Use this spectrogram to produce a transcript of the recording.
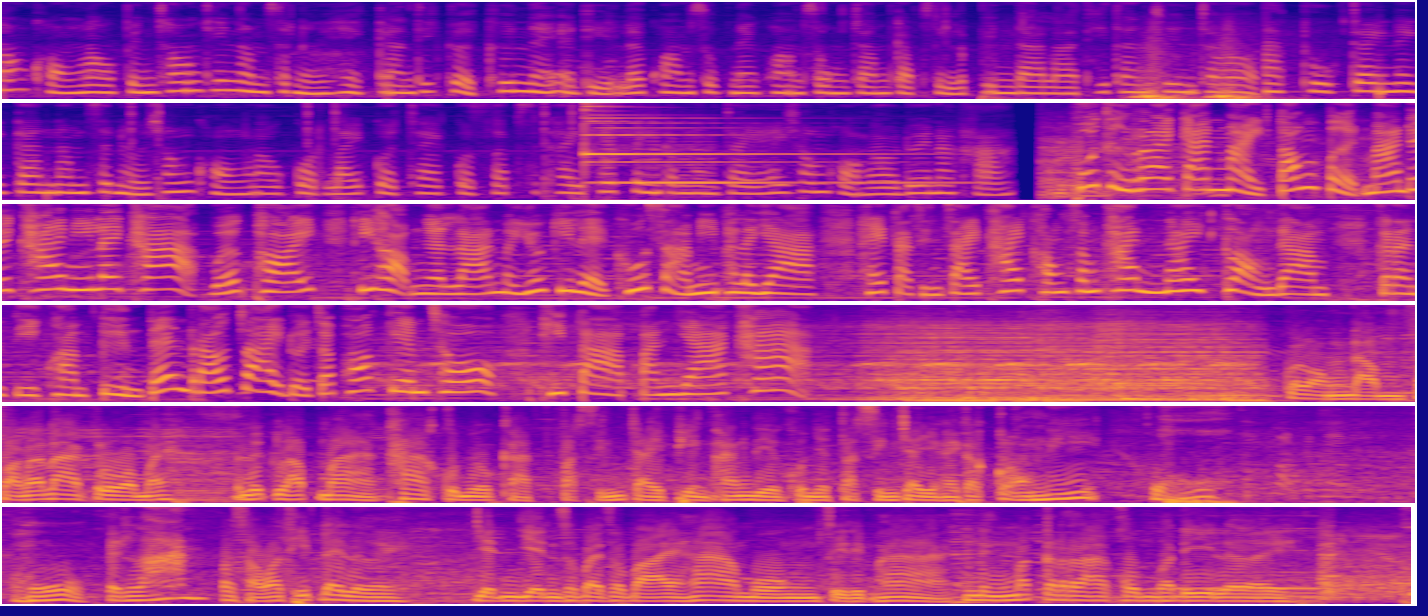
ช่องของเราเป็นช่องที่นำเสนอเหตุการณ์ที่เกิดขึ้นในอดีต และความสุขในความทรงจำกับศิลปินดาราที่ท่านชื่นชอบ หากถูกใจในการนำเสนอช่องของเรากดไลค์กดแชร์กด Subscribe เพื่อเป็นกำลังใจให้ช่องของเราด้วยนะคะ พูดถึงรายการใหม่ต้องเปิดมาด้วยค่ายนี้เลยค่ะ Workpoint ที่หอบเงินล้านมายุกิเลสคู่สามีภรรยา ให้ตัดสินใจท้ายของสำคัญในกล่องดำการันตีความตื่นเต้นเร้าใจ โดยเฉพาะเกมโชว์พิตาปัญญาค่ะ กล่องดำฟังแล้วน่ากลัวไหม ลึกลับมาก ถ้าคุณมีโอกาสตัดสินใจเพียงครั้งเดียวคุณจะตัดสินใจยังไงกับกล่องนี้ โอ้โหโอ้โหเป็นล้านเสาร์อาทิตย์ได้เลย เย็นเย็นสบายสบายห้าโมงสี่สิบห้าหนึ่งมกราคมพอดีเลย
